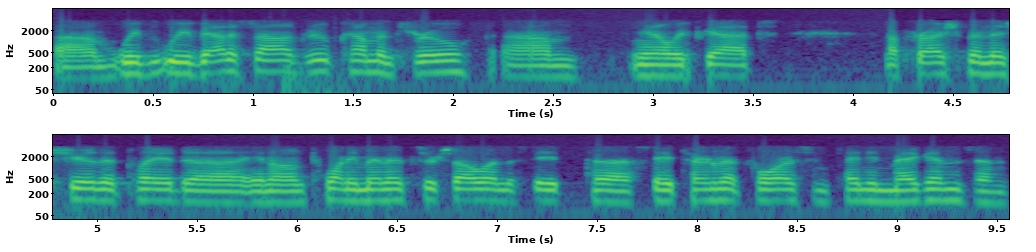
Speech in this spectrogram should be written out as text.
um, we've we've got a solid group coming through. Um, you know, we've got a freshman this year that played uh, you know 20 minutes or so in the state uh, state tournament for us in Kenyon Meggins, and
